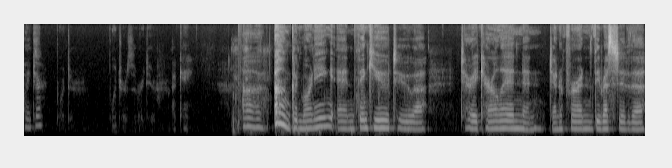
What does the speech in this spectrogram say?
Pointer? Pointer. Pointer is right here. Okay. Uh, Good morning, and thank you to uh, Terry, Carolyn, and Jennifer, and the rest of the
